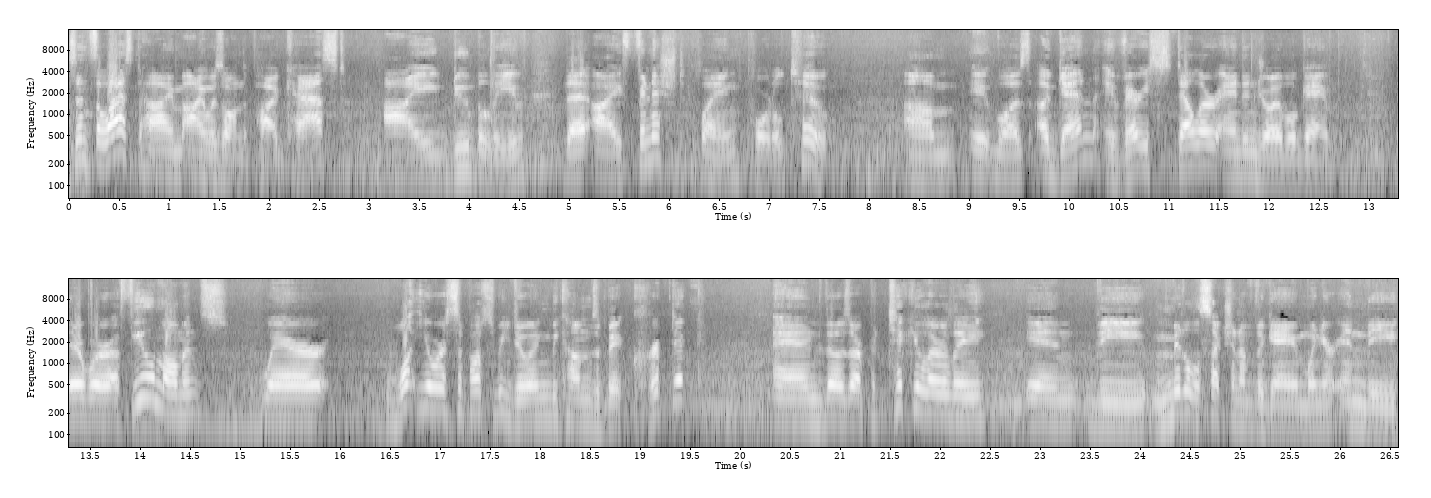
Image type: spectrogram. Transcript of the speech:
Since the last time I was on the podcast, I do believe that I finished playing Portal 2. Um, it was, again, a very stellar and enjoyable game. There were a few moments where what you're supposed to be doing becomes a bit cryptic, and those are particularly in the middle section of the game when you're in the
